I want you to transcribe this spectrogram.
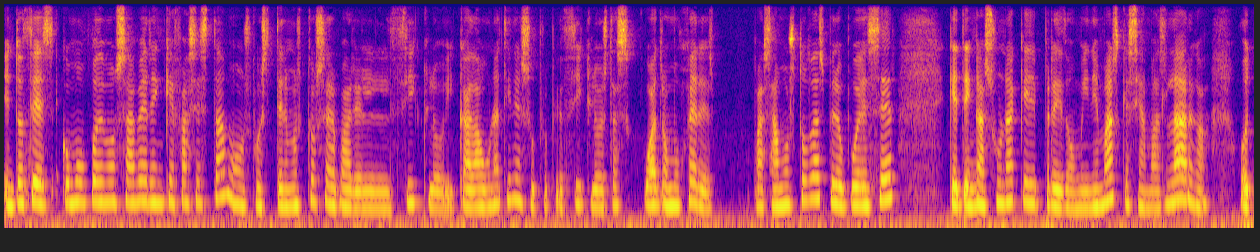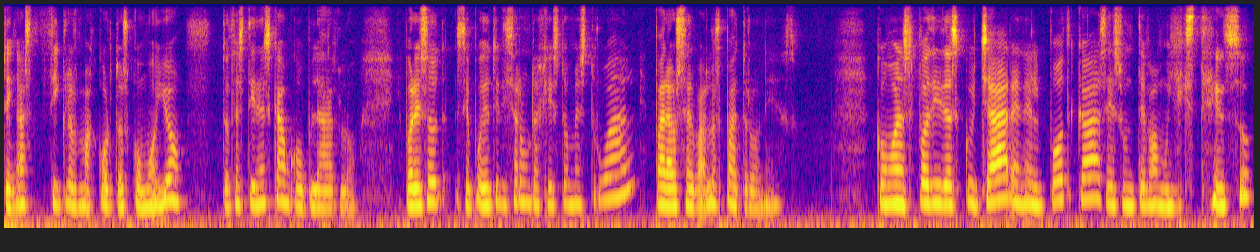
Entonces, ¿cómo podemos saber en qué fase estamos? Pues tenemos que observar el ciclo y cada una tiene su propio ciclo. Estas cuatro mujeres pasamos todas, pero puede ser que tengas una que predomine más, que sea más larga, o tengas ciclos más cortos como yo. Entonces tienes que acoplarlo. Por eso se puede utilizar un registro menstrual para observar los patrones. Como has podido escuchar en el podcast, es un tema muy extenso.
